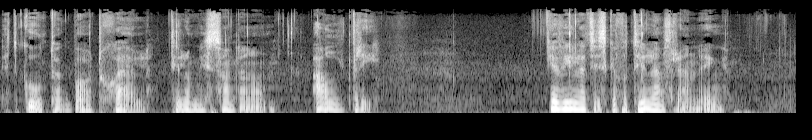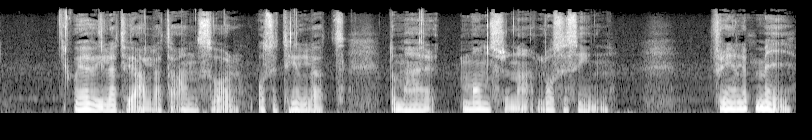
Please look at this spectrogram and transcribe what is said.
ett godtagbart skäl till att misshandla någon. Aldrig. Jag vill att vi ska få till en förändring. Och jag vill att vi alla tar ansvar och ser till att de här monstren låses in. För enligt mig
